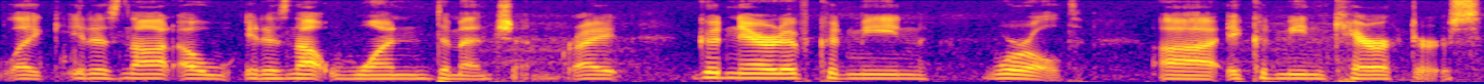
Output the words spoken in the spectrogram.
like it is not a it is not one dimension, right? Good narrative could mean world. Uh, it could mean characters.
